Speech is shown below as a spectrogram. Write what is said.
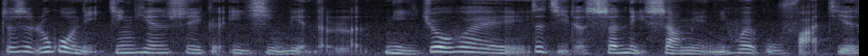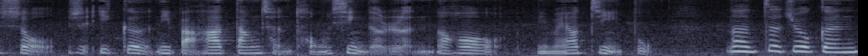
就是如果你今天是一个异性恋的人，你就会自己的生理上面你会无法接受，就是一个你把他当成同性的人，然后你们要进一步。那这就跟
